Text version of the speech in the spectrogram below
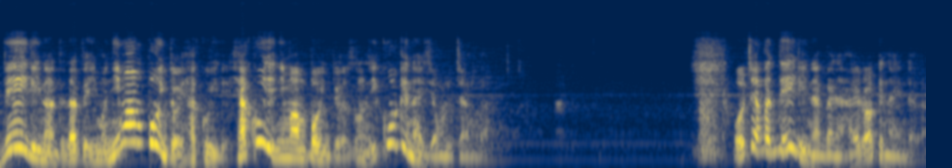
デイリーなんて、だって今2万ポイントよ、100位で。100位で2万ポイントよ。そんな行くわけないじゃん、俺ちゃんが。俺ちゃんがデイリーなんかに入るわけないんだから。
